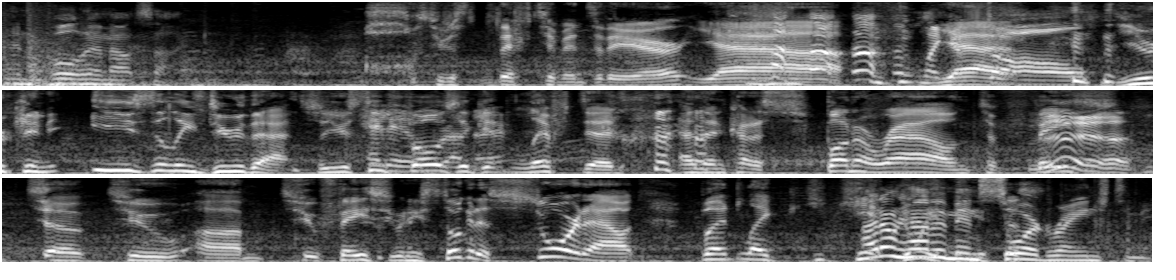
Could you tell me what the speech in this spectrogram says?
and pull him outside. Oh, so you just lift him into the air? Yeah. Like yeah. a doll. You can easily do that. So you see Hello, Foza get lifted and then kind of spun around to face to to um to face you, and he's still got his sword out, but like he can't. I don't do have him in He's sword just- range to me,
